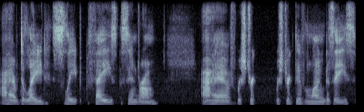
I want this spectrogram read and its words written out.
I have delayed sleep phase syndrome. I have restrict, restrictive lung disease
